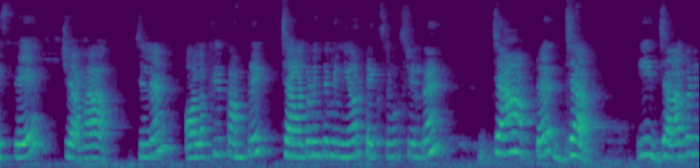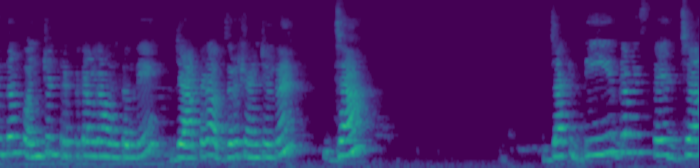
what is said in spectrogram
ఇస్తే చహా children all of you complete చా గుణితం in your text books children చా ఆఫ్టర్ జ ఈ జా గుణితం కొంచెం ట్రిపికల్గా ఉంటుంది జాగ్రత్తగా అబ్జర్వ్ చేయండి చిల్డ్రన్ జ జాకి దీర్ఘం ఇస్తే జా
